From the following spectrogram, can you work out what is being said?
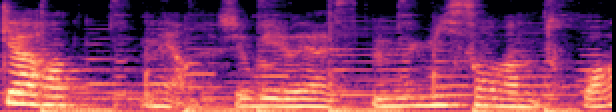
40. Merde, j'ai oublié le RS. 823.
